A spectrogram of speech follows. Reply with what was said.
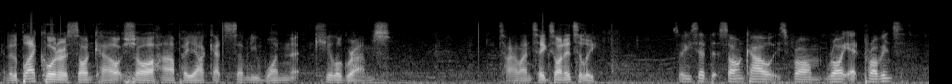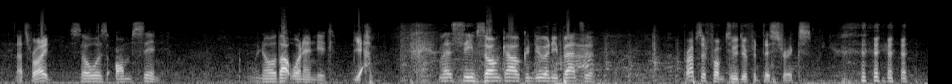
And in the black corner, Son Kao Shaw Ha at 71 kilograms. Thailand takes on Italy. So you said that Song Kao is from Roi Et province. That's right. So was Om Sin. We know that one ended. Yeah. Let's see if Song Kao can do any better. Perhaps they're from two different districts.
